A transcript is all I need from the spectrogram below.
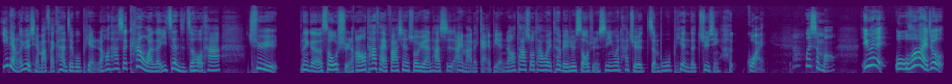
一两个月前吧才看这部片，然后他是看完了一阵子之后，他去那个搜寻，然后他才发现说原来他是艾玛的改编，然后他说他会特别去搜寻，是因为他觉得整部片的剧情很怪。为什么？因为我我后来就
